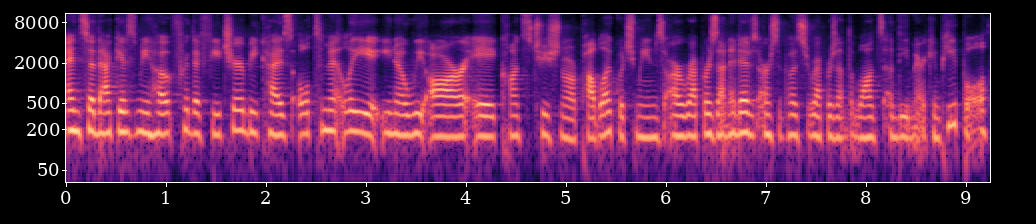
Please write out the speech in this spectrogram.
And so that gives me hope for the future because ultimately, you know, we are a constitutional republic, which means our representatives are supposed to represent the wants of the American people.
